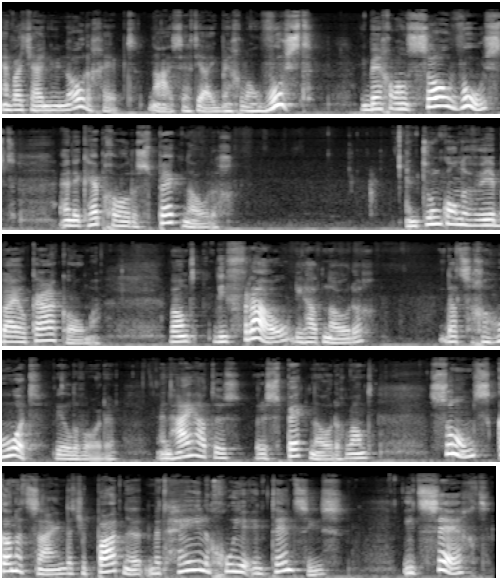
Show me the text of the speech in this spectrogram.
En wat jij nu nodig hebt. Nou, hij zegt ja, ik ben gewoon woest. Ik ben gewoon zo woest en ik heb gewoon respect nodig. En toen konden we weer bij elkaar komen. Want die vrouw die had nodig dat ze gehoord wilde worden. En hij had dus respect nodig. Want soms kan het zijn dat je partner met hele goede intenties iets zegt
